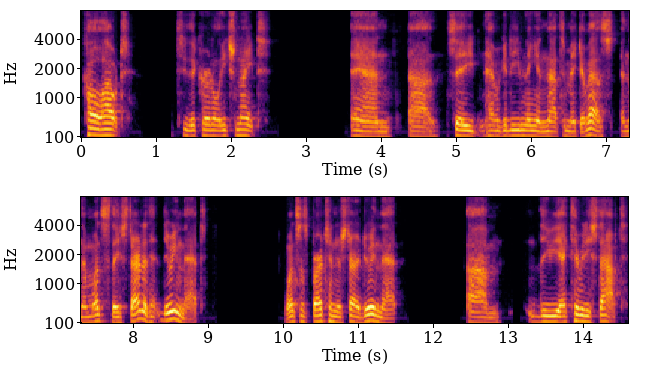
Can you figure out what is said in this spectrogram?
call out to the colonel each night and uh, say, "Have a good evening," and not to make a mess. And then once they started doing that, once this bartender started doing that, um, the activity stopped.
